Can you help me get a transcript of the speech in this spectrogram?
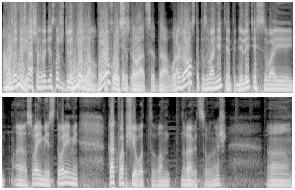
А Может, вы из наших радиослушателей кто-то в был в такой такой ситуации? Да, вот. Пожалуйста, позвоните, поделитесь своей, э, своими историями. Как вообще вот вам нравится, вы знаешь, э,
